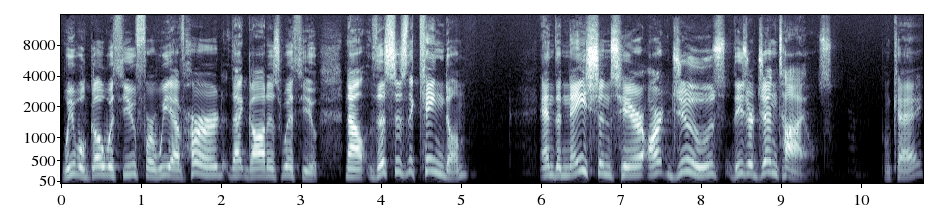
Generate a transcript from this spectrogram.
We will go with you, for we have heard that God is with you. Now, this is the kingdom, and the nations here aren't Jews, these are Gentiles. Okay?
